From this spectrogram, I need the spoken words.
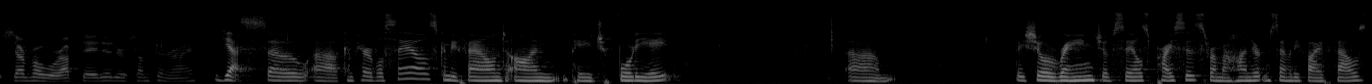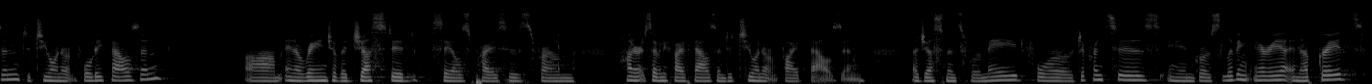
several were updated or something, right? Yes, so uh, comparable sales can be found on page 48. Um, They show a range of sales prices from 175,000 to 240,000, um, and a range of adjusted sales prices from 175,000 to 205,000. Adjustments were made for differences in gross living area and upgrades.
